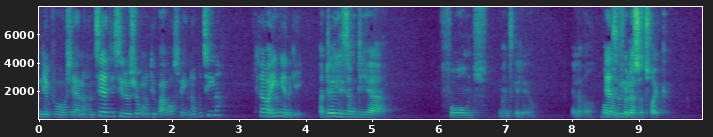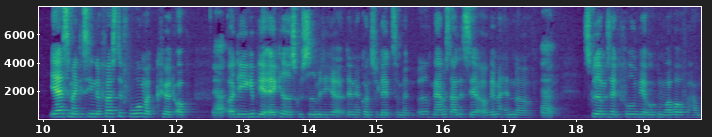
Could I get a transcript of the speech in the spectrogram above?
nemt for vores hjerne at håndtere de situationer, det er jo bare vores vaner og rutiner. Det kræver ingen energi. Og det er ligesom de her forums, man skal lave. Eller hvad? Hvor Ja, man som- føler sig tryg. Ja, så man kan sige, når første forum er kørt op, Ja. og det ikke bliver akavet at skulle sidde med det her, den her konsulent, som man øh, nærmest aldrig ser, og hvem er han, og Ja. skyder mig selv i foden ved at åbne mig op over for ham.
